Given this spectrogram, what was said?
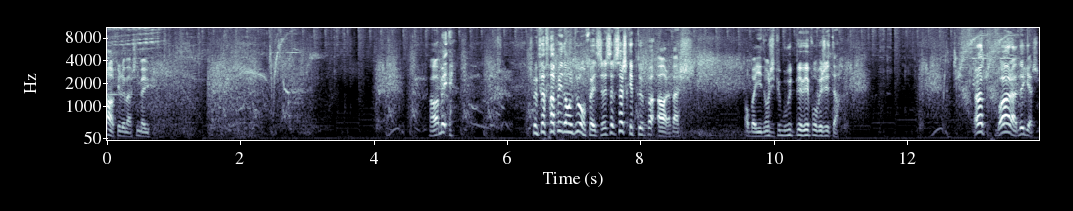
Oh quel dommage, il m'a eu. Oh mais... Je peux me faire frapper dans le dos en fait, ça, ça, ça, je capte pas. Oh la vache. Oh bah dis donc j'ai plus beaucoup de PV pour Vegeta. Hop, voilà, dégage.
